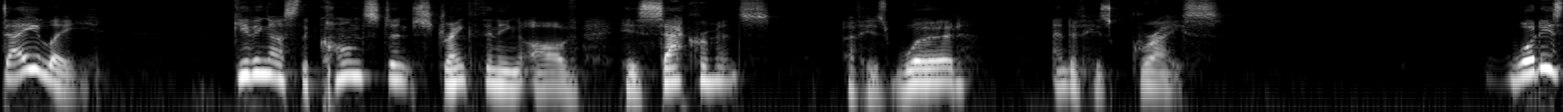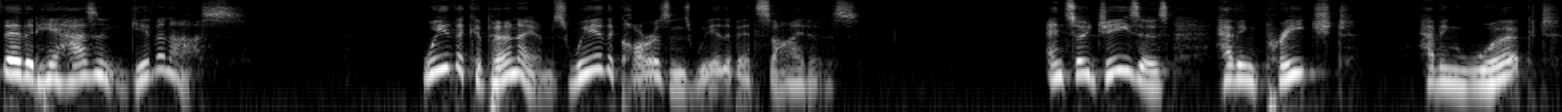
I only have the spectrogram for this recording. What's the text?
daily, giving us the constant strengthening of his sacraments, of his word, and of his grace. What is there that he hasn't given us? We're the Capernaums, we're the Chorazins, we're the Bethsaidas. And so Jesus, having preached, having worked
